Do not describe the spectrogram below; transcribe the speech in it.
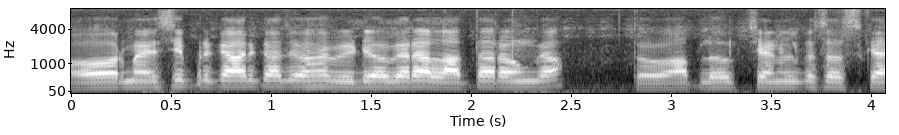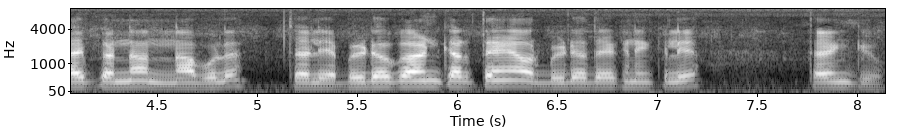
और मैं इसी प्रकार का जो है वीडियो वगैरह लाता रहूँगा तो आप लोग चैनल को सब्सक्राइब करना ना भूलें। चलिए वीडियो को करते हैं और वीडियो देखने के लिए, थैंक यू।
